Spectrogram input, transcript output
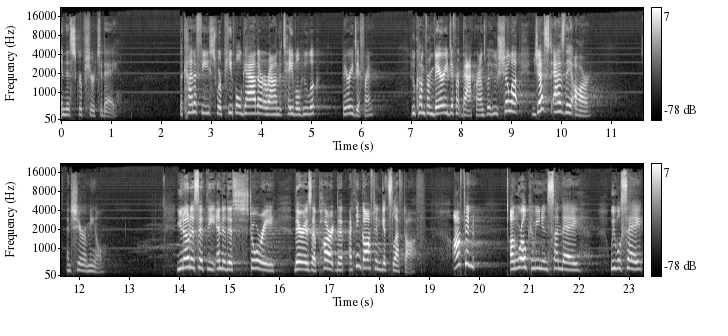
in this scripture today. The kind of feast where people gather around a table who look very different, who come from very different backgrounds, but who show up just as they are and share a meal. You notice at the end of this story, there is a part that I think often gets left off. Often on World Communion Sunday, we will say,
